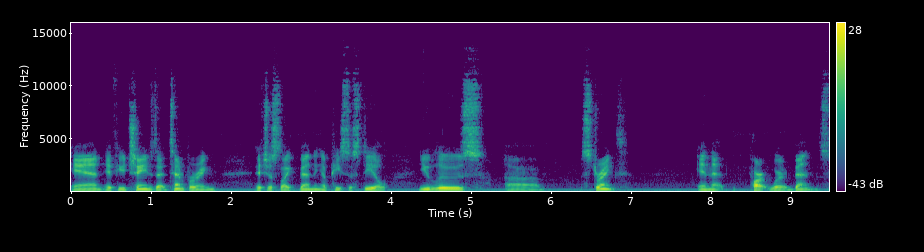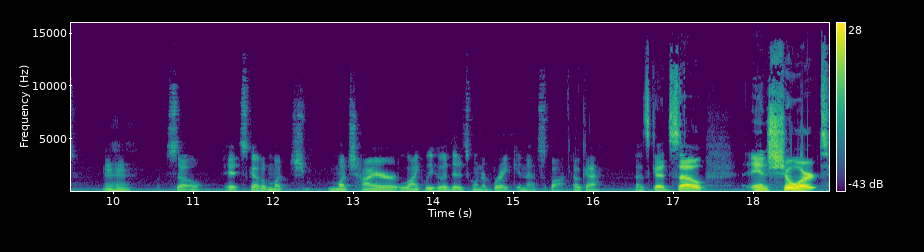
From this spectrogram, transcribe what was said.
and if you change that tempering, it's just like bending a piece of steel. You lose uh, strength in that part where it bends. Mm-hmm. So it's got a much much higher likelihood that it's going to break in that spot. Okay, that's good. So, in short,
